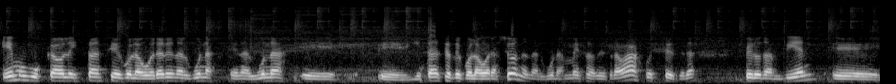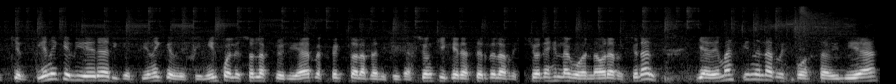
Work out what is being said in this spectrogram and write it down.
hemos buscado la instancia de colaborar en algunas, en algunas eh, eh, instancias de colaboración, en algunas mesas de trabajo, etcétera, pero también eh, quien tiene que liderar y quien tiene que definir cuáles son las prioridades respecto a la planificación que quiere hacer de las regiones es la gobernadora regional. Y además tiene la responsabilidad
